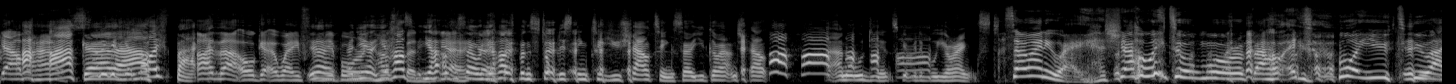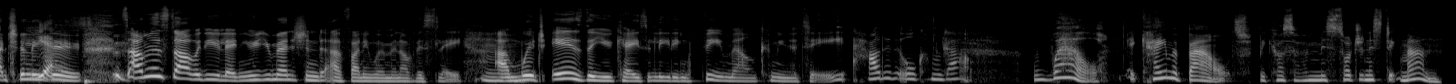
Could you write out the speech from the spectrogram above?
get out of the house. You wanna get your life back. Either that or get away from your boring and your, your husband. husband. Yeah, yeah, so yeah. your husband stopped listening to you shouting, so you go out and shout at an audience, get rid of all your angst. So anyway, shall we talk more about what you two actually Yes. do? So I'm going to start with you, Lynne. You you mentioned uh, Funny Women, obviously, Mm. um, which is the UK's leading female community. How did it all come about? Well, it came about because of a misogynistic man,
